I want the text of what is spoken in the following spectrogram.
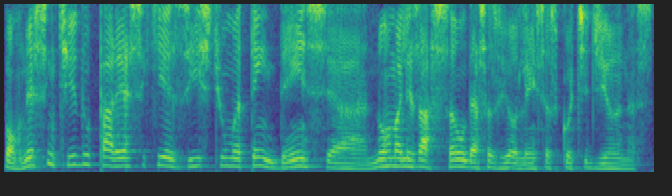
Bom, nesse sentido, parece que existe uma tendência à normalização dessas violências cotidianas,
